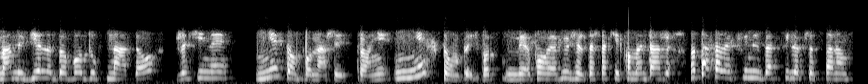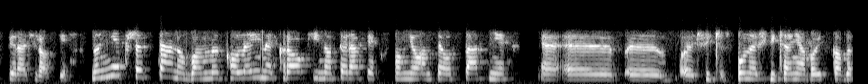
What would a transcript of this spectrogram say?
mamy wiele dowodów na to, że Chiny nie są po naszej stronie i nie chcą być, bo pojawiły się też takie komentarze, no tak, ale Chiny za chwilę przestaną wspierać Rosję. No nie przestaną, bo mamy kolejne kroki, no teraz jak wspomniałam te ostatnie wspólne ćwiczenia wojskowe,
